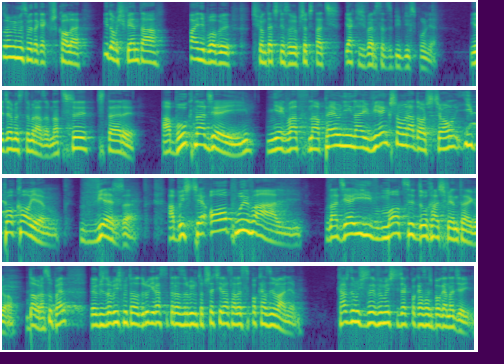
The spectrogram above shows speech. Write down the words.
Zrobimy sobie tak jak w szkole. Idą święta, fajnie byłoby świątecznie sobie przeczytać jakiś werset z Biblii wspólnie. Jedziemy z tym razem. Na trzy, cztery. A Bóg nadziei niech was napełni największą radością i pokojem w wierze, abyście opływali w nadziei i w mocy Ducha Świętego. Dobra, super. Jak już zrobiliśmy to drugi raz, to teraz zrobimy to trzeci raz, ale z pokazywaniem. Każdy musi sobie wymyślić, jak pokazać Boga nadziei.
